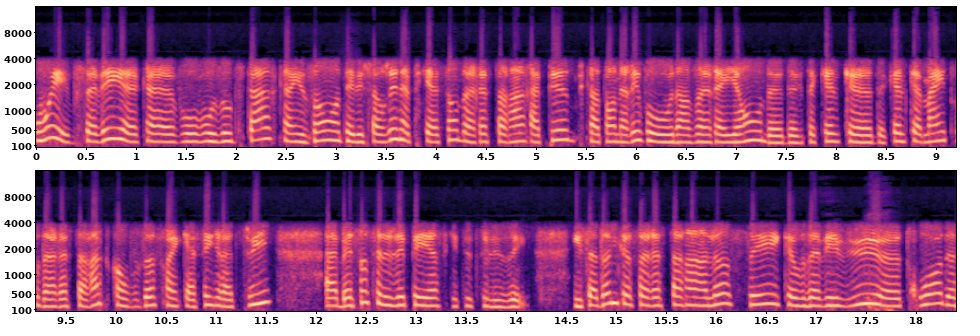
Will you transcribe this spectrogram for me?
Oui, vous savez, euh, que vos, vos, auditeurs, quand ils ont téléchargé l'application d'un restaurant rapide, puis quand on arrive au, dans un rayon de, de, quelques de quelques mètres d'un restaurant, puis qu'on vous offre un café gratuit, euh, ben ça, c'est le GPS qui est utilisé. Et ça donne que ce restaurant-là sait que vous avez vu euh, trois de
